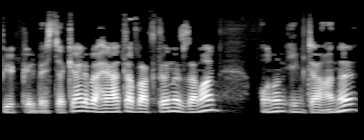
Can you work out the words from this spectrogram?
büyük bir bestekar ve hayata baktığınız zaman onun imtihanı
